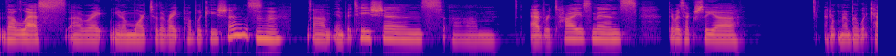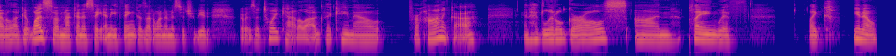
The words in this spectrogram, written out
the less uh, right you know more to the right publications Mm-hmm. um, invitations um, advertisements there was actually a I don't remember what catalog it was, so I'm not going to say anything because I don't want to misattribute. There was a toy catalog that came out for Hanukkah and had little girls on playing with like you know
